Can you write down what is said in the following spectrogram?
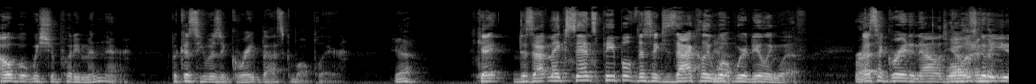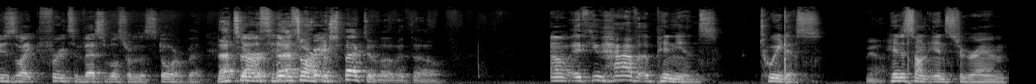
Oh, but we should put him in there because he was a great basketball player. Yeah. Okay, does that make sense, people? This is exactly what we're dealing with. Right. That's a great analogy. I was going to use like fruits and vegetables from the store, but That's our that's our perspective of it though. Um, if you have opinions, tweet us. Yeah. Hit us on Instagram.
